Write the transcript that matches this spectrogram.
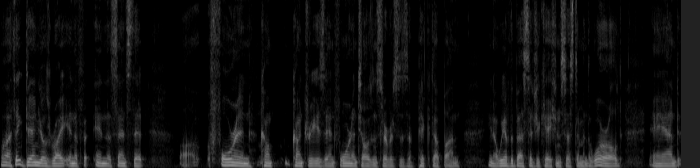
Well, I think Daniel's right in the in the sense that uh, foreign com- countries and foreign intelligence services have picked up on, you know, we have the best education system in the world, and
